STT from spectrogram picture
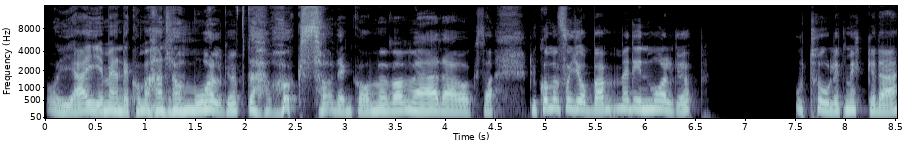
Och jajamän, det kommer handla om målgrupp där också. Den kommer vara med där också. Du kommer få jobba med din målgrupp otroligt mycket där.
